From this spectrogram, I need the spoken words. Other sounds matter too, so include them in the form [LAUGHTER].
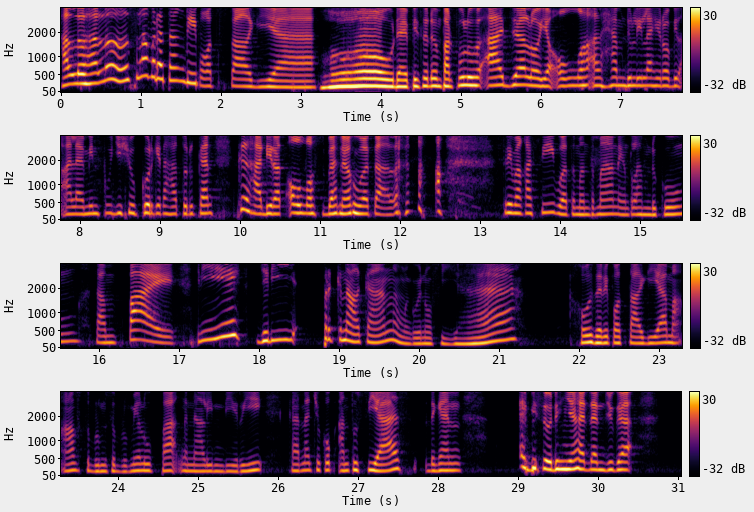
Halo halo, selamat datang di Podstalgia. Wow, udah episode 40 aja loh ya Allah. Alhamdulillahirabbil alamin. Puji syukur kita haturkan kehadirat Allah Subhanahu wa taala. [LAUGHS] Terima kasih buat teman-teman yang telah mendukung sampai ini. Jadi perkenalkan nama gue Novia host dari Podstalgia. Maaf sebelum-sebelumnya lupa ngenalin diri karena cukup antusias dengan episodenya dan juga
